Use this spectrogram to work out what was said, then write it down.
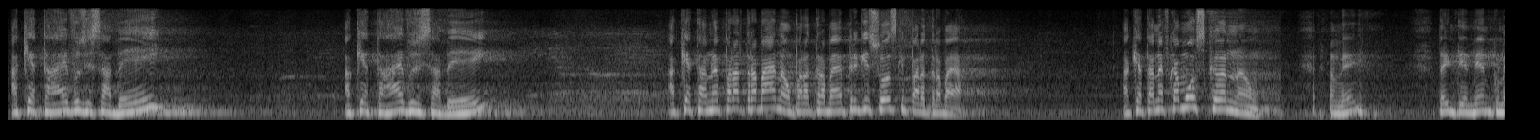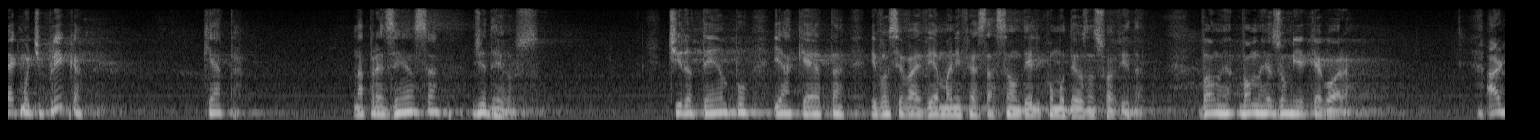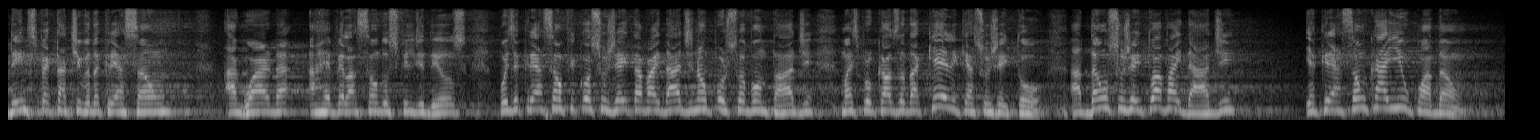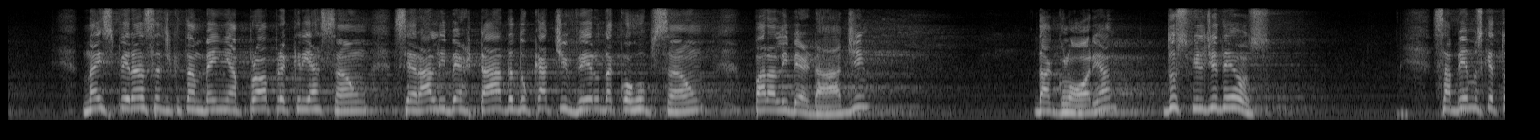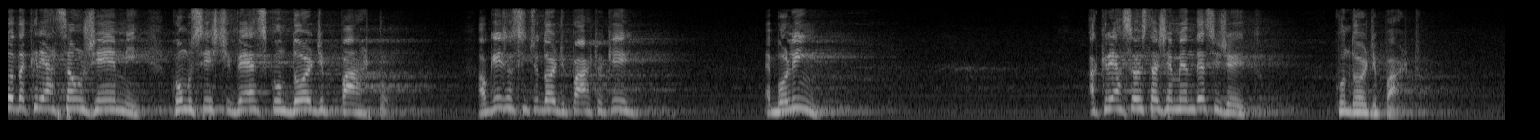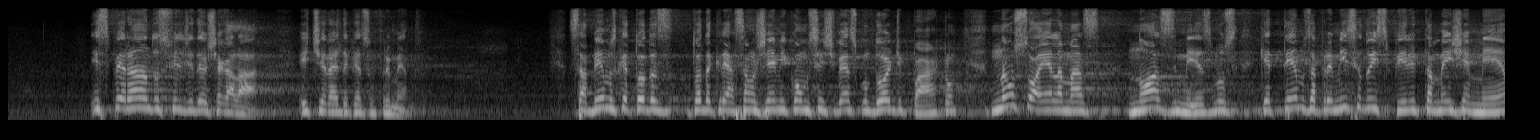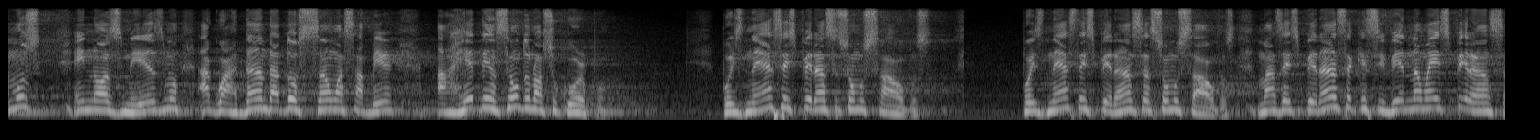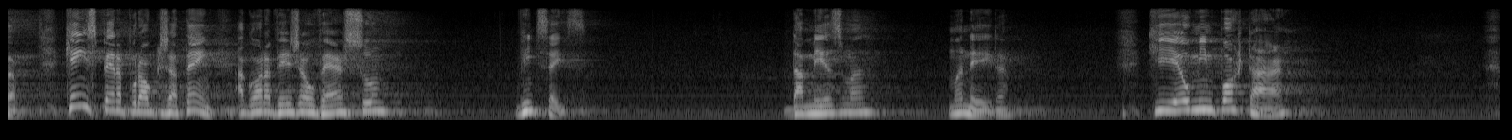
Aquietai-vos e sabei. Aquietai-vos e sabei. Aquietar não é para trabalhar, não. Para trabalhar é preguiçoso que para trabalhar. Aquietar não é ficar moscando, não. Amém? Está entendendo como é que multiplica? Quieta na presença de Deus. Tira tempo e aquieta, e você vai ver a manifestação dele como Deus na sua vida. Vamos, vamos resumir aqui agora. A ardente expectativa da criação aguarda a revelação dos filhos de Deus, pois a criação ficou sujeita à vaidade não por sua vontade, mas por causa daquele que a sujeitou. Adão sujeitou a vaidade e a criação caiu com Adão na esperança de que também a própria criação será libertada do cativeiro da corrupção para a liberdade da glória dos filhos de Deus. Sabemos que toda a criação geme como se estivesse com dor de parto. Alguém já sentiu dor de parto aqui? É bolinho? A criação está gemendo desse jeito, com dor de parto, esperando os filhos de Deus chegar lá e tirar ele daquele sofrimento. Sabemos que todas, toda criação geme como se estivesse com dor de parto, não só ela, mas nós mesmos, que temos a premissa do Espírito, também gememos em nós mesmos, aguardando a adoção, a saber, a redenção do nosso corpo. Pois nessa esperança somos salvos. Pois nesta esperança somos salvos. Mas a esperança que se vê não é esperança. Quem espera por algo que já tem? Agora veja o verso 26. Da mesma maneira que eu me importar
